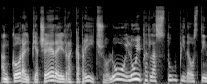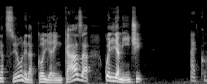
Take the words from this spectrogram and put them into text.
ancora il piacere e il raccapriccio, lui, lui per la stupida ostinazione d'accogliere in casa quegli amici. Ecco,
